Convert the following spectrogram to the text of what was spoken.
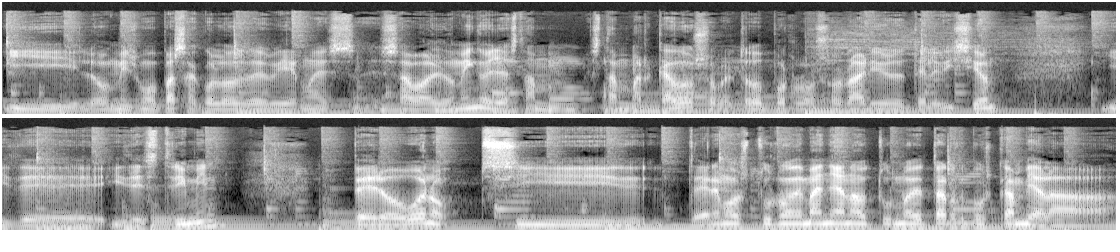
y lo mismo pasa con los de viernes, sábado y domingo, ya están, están marcados, sobre todo por los horarios de televisión y de, y de streaming. Pero bueno, si tenemos turno de mañana o turno de tarde, pues cambia la,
